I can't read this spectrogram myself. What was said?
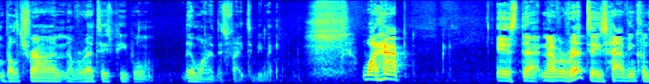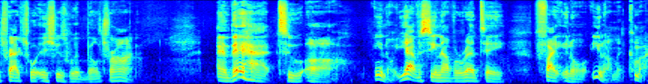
Beltran, Navarrete's people, they wanted this fight to be made. What happened is that Navarrete is having contractual issues with Beltran. And they had to uh you know, you haven't seen Navarrete fight, you know, you know, I mean, come on.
